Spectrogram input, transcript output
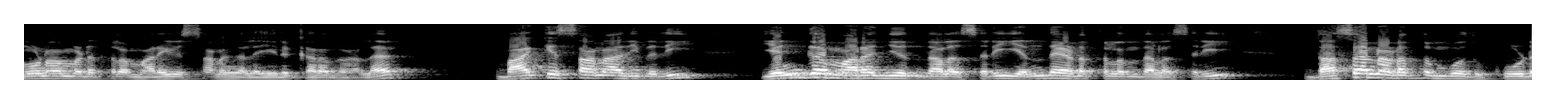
மூணாம் இடத்துல மறைவு ஸ்தானங்கள் இருக்கிறதுனால பாகிஸ்தானாதிபதி எங்கே மறைஞ்சிருந்தாலும் சரி எந்த இடத்துல இருந்தாலும் சரி தசை நடத்தும் போது கூட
